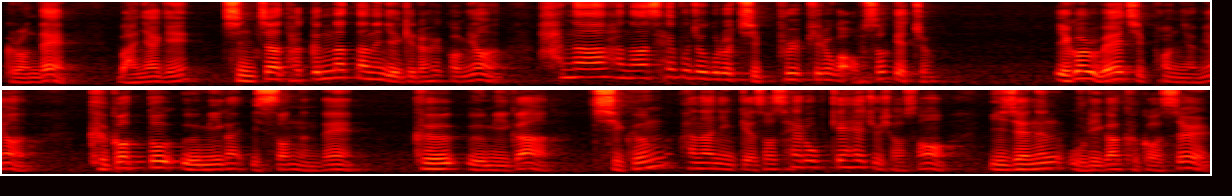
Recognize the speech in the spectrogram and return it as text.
그런데 만약에 진짜 다 끝났다는 얘기를 할 거면 하나하나 세부적으로 짚을 필요가 없었겠죠. 이걸 왜 짚었냐면 그것도 의미가 있었는데 그 의미가 지금 하나님께서 새롭게 해주셔서 이제는 우리가 그것을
